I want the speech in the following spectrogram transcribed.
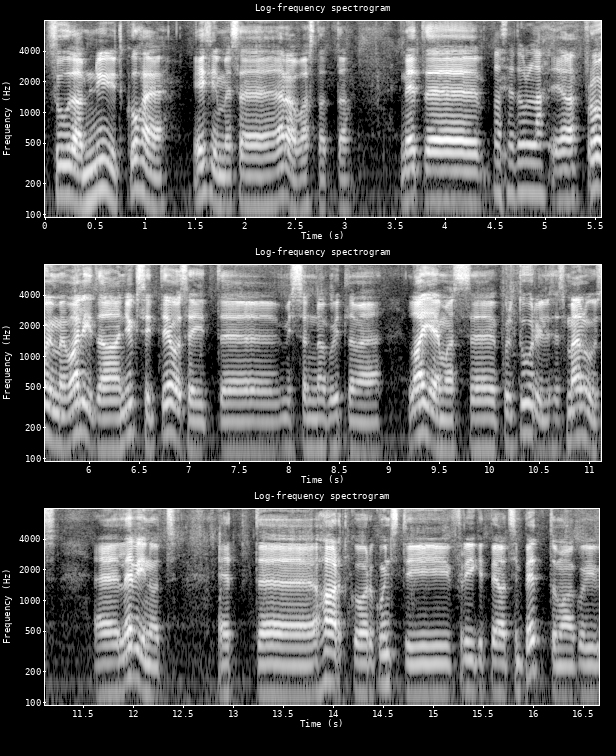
suudab nüüd kohe esimese ära vastata. Need lase tulla. jah, proovime valida niisuguseid teoseid, mis on nagu ütleme, laiemas kultuurilises mälus levinud et äh, hardcore kunstifriigid peavad siin pettuma, kui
